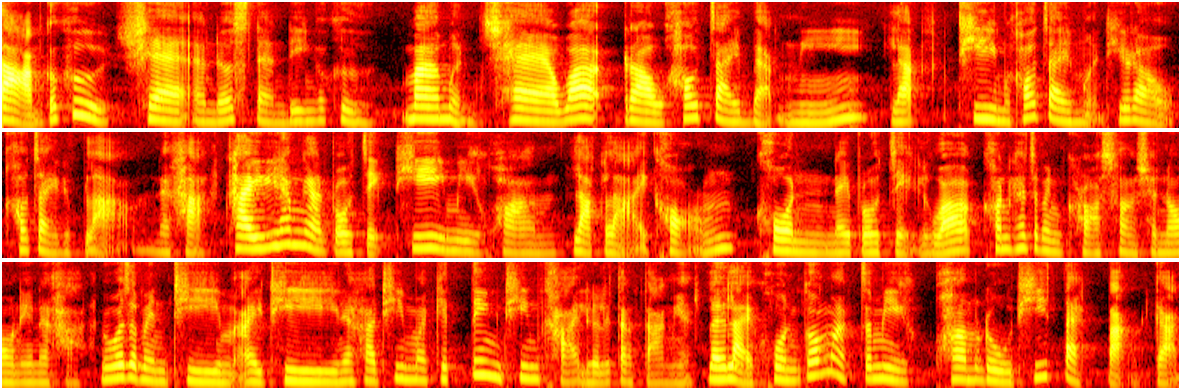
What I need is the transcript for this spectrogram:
3 ก็คือ share understanding ก็คือ มาเหมือนแชร์ว่าเราเข้าใจแบบนี้ และทีมเข้าใจเหมือนที่เราเข้าใจหรือเปล่านะคะ ใครที่ทำงานโปรเจกต์ที่มีความหลากหลายของคนในโปรเจกต์หรือว่าค่อนข้างจะเป็น cross functional เนี่ยนะคะ ไม่ว่าจะเป็นทีม IT นะคะทีม marketing ทีมขายหรืออะไรต่างๆเนี่ยหลาย ๆ คนก็มักจะมีความรู้ที่แตกต่างกัน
